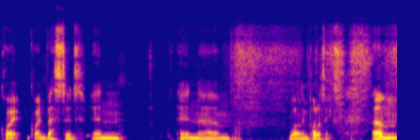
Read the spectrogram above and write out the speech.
quite quite invested in in um, well in politics. Um,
